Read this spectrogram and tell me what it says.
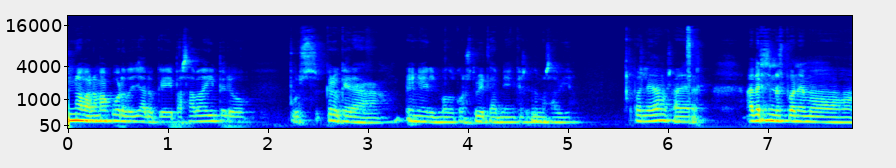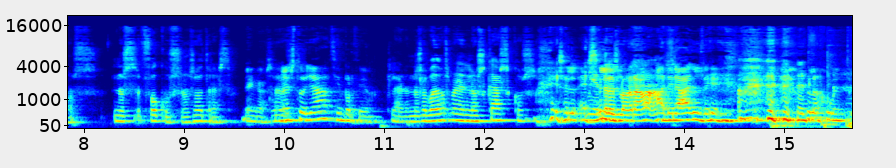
no, no me acuerdo ya lo que pasaba ahí, pero pues creo que era en el modo construir también, que es donde más había. Pues le damos a ver. A ver si nos ponemos nos, focus nosotras. Venga, con esto ya 100%. Claro, nos lo podemos poner en los cascos. Es el, es Mientras el lo grabamos. de la juventud.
